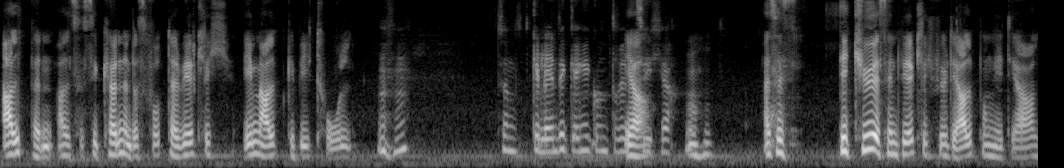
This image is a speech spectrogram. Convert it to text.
Alpen. Also sie können das Futter wirklich im Alpgebiet holen. Mhm. Sind geländegängig und Ja. trittsicher. Mhm. Also es, die Kühe sind wirklich für die Alpung ideal.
